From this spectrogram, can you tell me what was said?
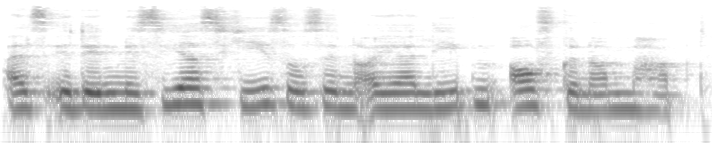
als ihr den Messias Jesus in euer Leben aufgenommen habt.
